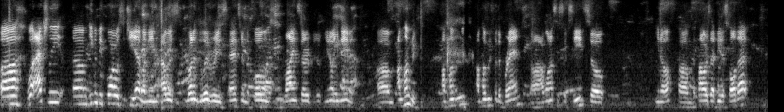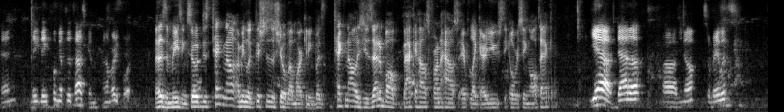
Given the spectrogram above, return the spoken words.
Uh, well, actually, um, even before I was a GM, I mean, I was running deliveries, answering the phones, line service, you know, you name it. Um, I'm hungry. I'm hungry. I'm hungry for the brand. Uh, I want us to succeed. So, you know, um, the powers that be to saw that, and they, they put me up to the task, and, and I'm ready for it. That is amazing. So, does technology? I mean, look, this is a show about marketing, but technology does that involve back of house, front of house? Like, are you overseeing all tech? Yeah, data. Uh, you know, surveillance,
